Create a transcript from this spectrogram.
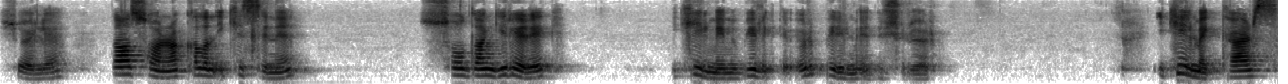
Şöyle. Daha sonra kalan ikisini soldan girerek iki ilmeğimi birlikte örüp bir ilmeğe düşürüyorum. İki ilmek ters.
